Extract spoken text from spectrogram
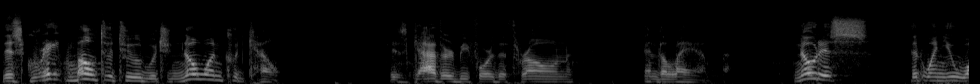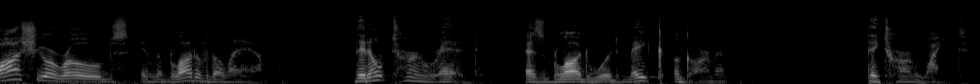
This great multitude, which no one could count, is gathered before the throne and the Lamb. Notice that when you wash your robes in the blood of the Lamb, they don't turn red as blood would make a garment, they turn white.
